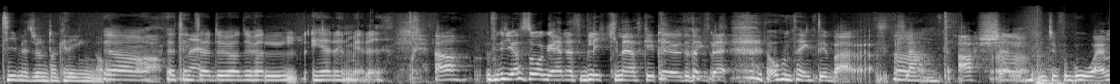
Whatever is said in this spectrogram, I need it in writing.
teamet runt omkring. Och, Ja, jag tänkte nej. att du hade väl Elin med dig. Ja, jag såg hennes blick när jag skittade ut och tänkte, och hon tänkte ju bara klant, arsel, du får gå hem.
